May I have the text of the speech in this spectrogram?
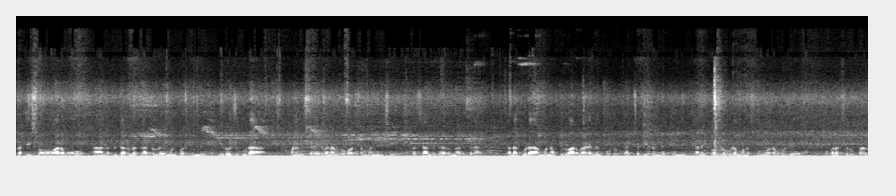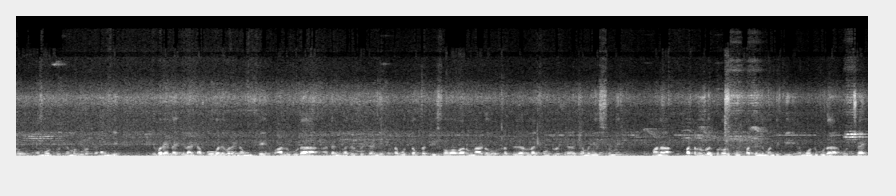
ప్రతి సోమవారము ఆ, లబ్ధిదారుల ఖాతాలో అమౌంట్ పడుతుంది. ఈరోజు కూడా మనం ఇక్కడ ఇరవై నాలుగో వార్డు సంబంధించి ప్రశాంత్ గారు ఉన్నారు ఇక్కడ. తనకు కూడా మొన్న బుధవారం నాడే మేము ఫోటో క్యాప్చర్ చేయడం జరిగింది. తన అకౌంట్లో కూడా మన సోమవారం రోజే ఒక లక్ష రూపాయలు అమౌంట్ జమ కూడా అయింది. ఎవరైనా ఇలాంటి అపోహలు ఎవరైనా ఉంటే వాళ్ళు కూడా దాన్ని వదిలిపెట్టండి. ప్రభుత్వం ప్రతి సోమవారం నాడు లబ్ధిదారుల అకౌంట్లో జమ చేస్తుంది. మన పట్టణంలో ఇప్పటివరకు పద్దెనిమిది మందికి అమౌంట్ కూడా వచ్చాయి.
